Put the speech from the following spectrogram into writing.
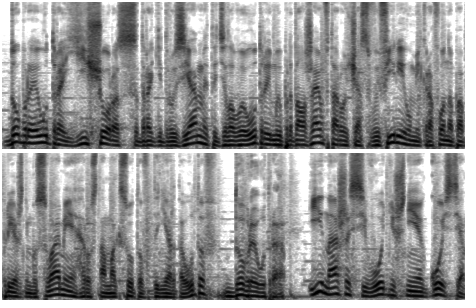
Доброе утро еще раз, дорогие друзья. Это «Деловое утро», и мы продолжаем второй час в эфире. У микрофона по-прежнему с вами Рустам Максутов, Даниил Даутов. Доброе утро. И наша сегодняшняя гостья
